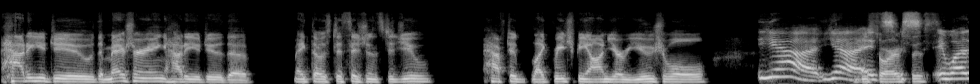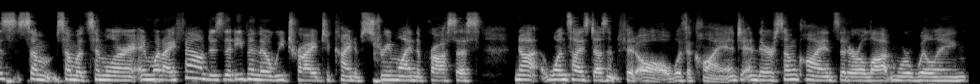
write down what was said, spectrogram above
how do you do the measuring? How do you do the make those decisions? Did you have to like reach beyond your usual Yeah, yeah. Resources? It's, it was some somewhat similar. And what I found is that even though we tried to kind of streamline the process, not one size doesn't fit all with a client. And there are some clients that are a lot more willing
